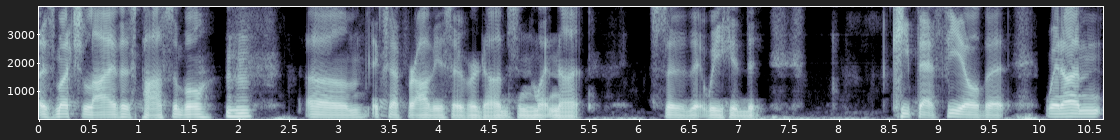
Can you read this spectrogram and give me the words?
as much live as possible, Mhm. um, except for obvious overdubs and whatnot, so that we could keep that feel. But when I'm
